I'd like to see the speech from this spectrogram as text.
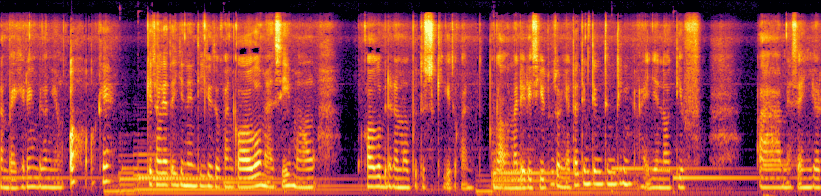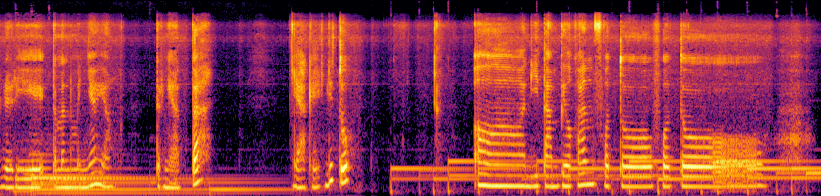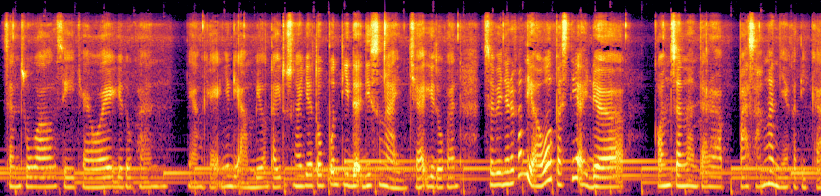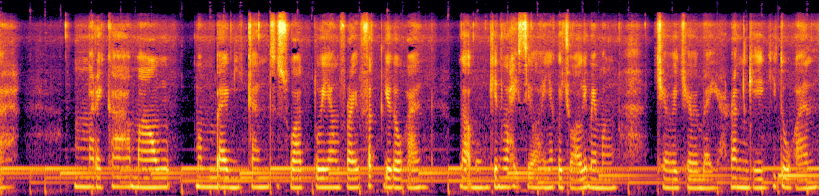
Sampai akhirnya yang bilang yang oh oke okay, kita lihat aja nanti gitu kan. Kalau lo masih mau kalau lo beneran mau putus gitu kan. Nggak lama dari situ ternyata ting ting ting ting aja notif uh, messenger dari teman-temannya yang ternyata ya kayak gitu. Uh, ditampilkan foto-foto sensual si cewek gitu kan. Yang kayaknya diambil entah itu sengaja ataupun tidak disengaja gitu kan. Sebenarnya kan di awal pasti ada concern antara pasangan ya ketika mereka mau membagikan sesuatu yang private gitu kan. Nggak mungkin lah istilahnya kecuali memang cewek-cewek bayaran kayak gitu kan.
